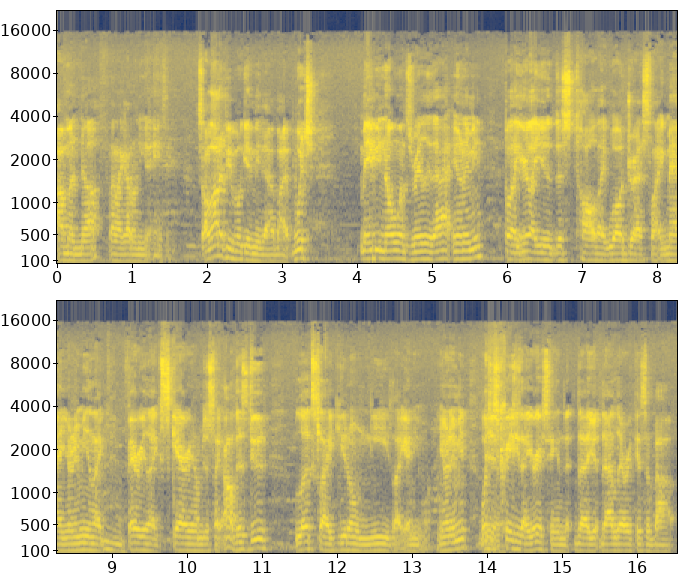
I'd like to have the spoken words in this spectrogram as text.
I'm enough and like I don't need anything. So a lot of people give me that vibe, which maybe no one's really that. You know what I mean? But like you're like you're just tall, like well dressed, like man. You know what I mean? Like mm-hmm. very like scary. I'm just like, oh, this dude looks like you don't need like anyone. You know what I mean? Which is crazy that you're saying that that, that lyric is about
